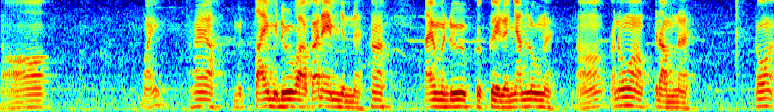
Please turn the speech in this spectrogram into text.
Đó. Máy hay à mình tay mình đưa vào các anh em nhìn nè ha. Tay mình đưa cực kỳ là nhanh luôn này đó có đúng không? Cái đầm này đó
